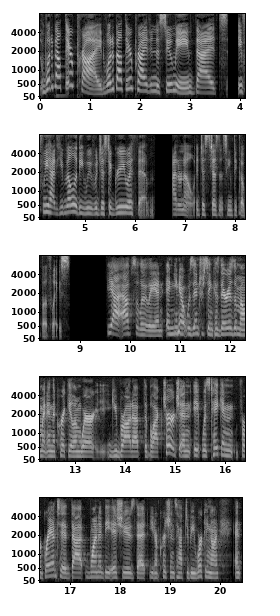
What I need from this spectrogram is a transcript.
what about their pride? What about their pride in assuming that if we had humility, we would just agree with them? I don't know. It just doesn't seem to go both ways. Yeah, absolutely. And and you know, it was interesting because there is a moment in the curriculum where you brought up the black church and it was taken for granted that one of the issues that, you know, Christians have to be working on and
